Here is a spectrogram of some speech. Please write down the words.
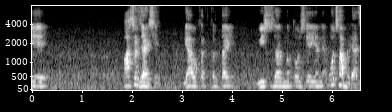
એ પાછળ જાય છે. ગયા વખત કરતાંય વીસ હજાર મતો છે એને ઓછા મળ્યા છે.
